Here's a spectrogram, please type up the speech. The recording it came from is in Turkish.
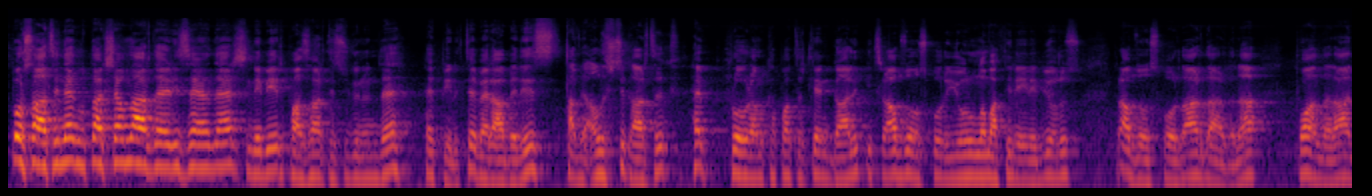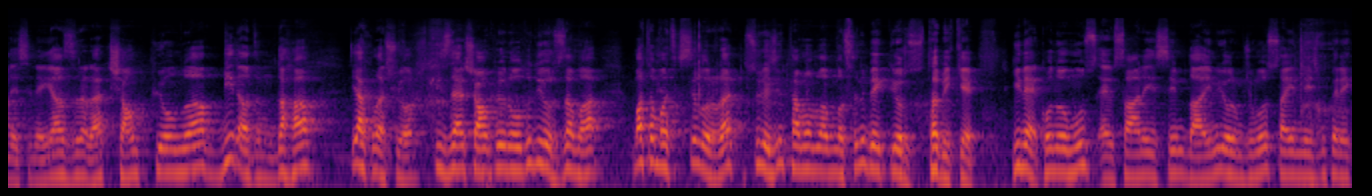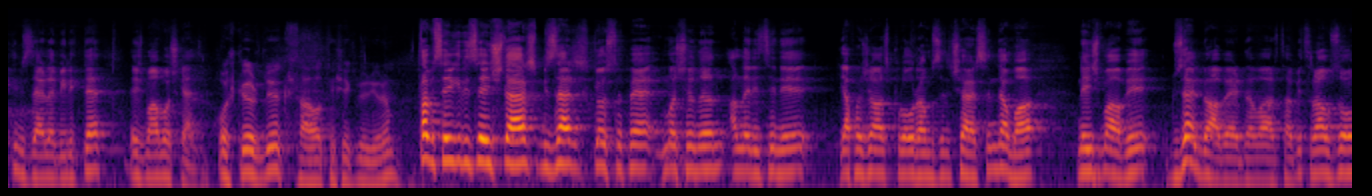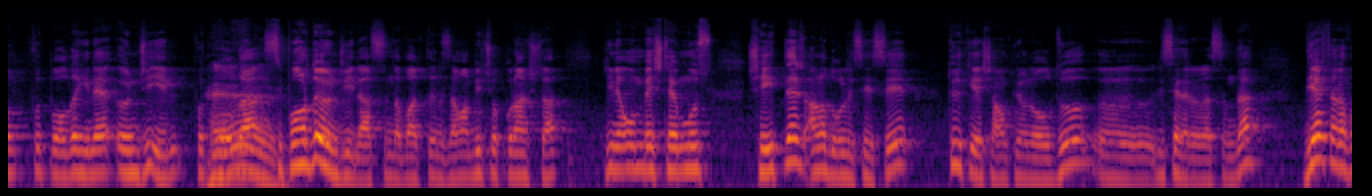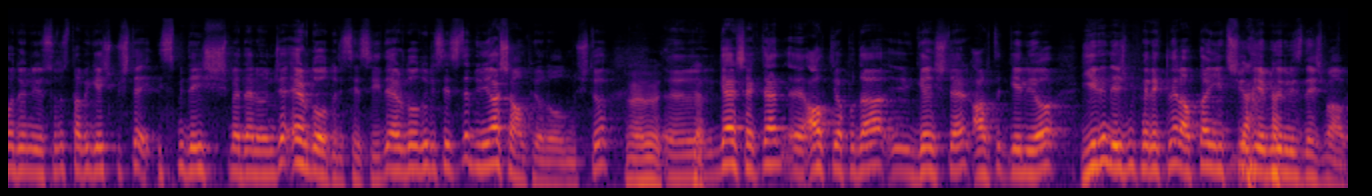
Spor saatinden mutlu akşamlar değerli izleyenler. Yine bir pazartesi gününde hep birlikte beraberiz. Tabi alıştık artık. Hep programı kapatırken galip bir Trabzonspor'u yorumlamak dileğiyle diyoruz. Trabzonspor'da ardı ardına puanlar hanesine yazdırarak şampiyonluğa bir adım daha yaklaşıyor. Bizler şampiyon oldu diyoruz ama matematiksel olarak sürecin tamamlanmasını bekliyoruz tabii ki. Yine konuğumuz efsane isim, daimi yorumcumuz Sayın Necmi Perekli bizlerle birlikte. Necmi abi hoş geldin. Hoş gördük. Sağ ol, teşekkür ediyorum. Tabii sevgili seyirciler, bizler Göztepe maçının analizini yapacağız programımızın içerisinde ama Necmi abi güzel bir haber de var tabii. Trabzon futbolda yine öncü il. Futbolda, He. sporda öncü il aslında baktığınız zaman birçok branşta. Yine 15 Temmuz Şehitler Anadolu Lisesi Türkiye şampiyonu oldu e, liseler arasında. Diğer tarafa dönüyorsunuz. Tabii geçmişte ismi değişmeden önce Erdoğdu Lisesi'ydi. Erdoğdu Lisesi de dünya şampiyonu olmuştu. Evet. Ee, gerçekten e, altyapıda e, gençler artık geliyor. Yeni Necmi Perekliler alttan yetişiyor diyebilir miyiz Necmi abi?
